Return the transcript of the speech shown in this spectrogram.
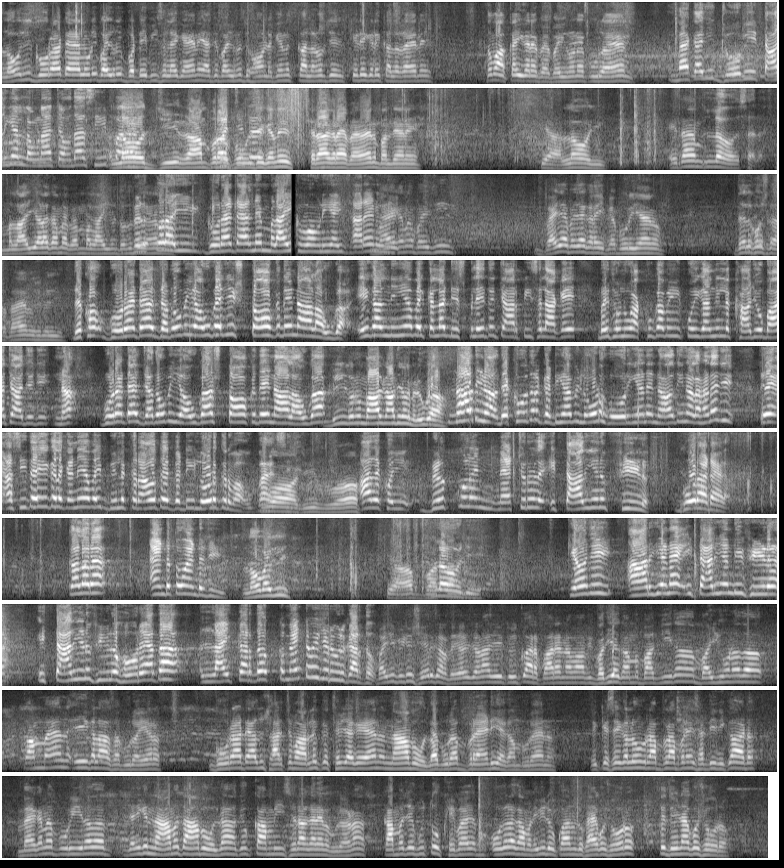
ਲਓ ਜੀ ਗੋਰਾ ਟਾਇਲ ਹੋਣੀ ਬਾਈ ਹੁਣੀ ਵੱਡੇ ਪੀਸ ਲੈ ਕੇ ਆਏ ਨੇ ਅੱਜ ਬਾਈ ਹੁਣੀ ਦਿਖਾਉਣ ਲੱਗੇ ਨੇ ਕਲਰ ਉਹ ਚ ਕਿਹੜੇ ਕਿਹੜੇ ਕਲਰ ਆਏ ਨੇ। ਧਮਾਕਾ ਹੀ ਕਰਿਆ ਪਿਆ ਬਾਈ ਉਹਨਾਂ ਨੇ ਪੂਰਾ ਐਨ। ਮੈਂ ਕਹਾਂ ਜੀ ਜੋ ਵੀ ਇਟਾਲੀਅਨ ਲਾਉਣਾ ਚਾਹੁੰਦਾ ਸੀ ਪਰ ਲਓ ਜੀ ਰਾਮਪੁਰਾ ਫੂਲ ਤੇ ਕਹਿੰਦੇ ਸਿਰਾ ਕਰਾਇਆ ਪਿਆ ਇਹਨਾਂ ਬੰਦਿਆਂ ਨੇ। ਕਿਆ ਲਓ ਜੀ। ਇਹ ਤਾਂ ਲਓ ਸਰ। ਮਲਾਈ ਵਾਲਾ ਕੰਮ ਹੈ ਪਿਆ ਮਲਾਈ ਨੂੰ ਦੁੱਧ ਦੇ ਬਿਲਕੁਲ ਆਈ ਗੋਰਾ ਟੈਲ ਨੇ ਮਲਾਈ ਖਵਾਉਣੀ ਆਈ ਸਾਰਿਆਂ ਨੂੰ ਮੈਂ। ਕਹਿੰਦਾ ਬਾਈ ਜੀ ਬਹਿ ਜਾ ਬਹਿ ਜਾ ਕਰਾਈ ਪਿਆ ਬੁਰੀਆਂ ਨੂੰ। ਦਿਲ ਖੁਸ਼ ਕਰਦਾ ਹੈ ਤੁਸੀਂ ਨੇ ਜੀ ਦੇਖੋ ਗੋਰਾ ਟੈਲ ਜਦੋਂ ਵੀ ਆਊਗਾ ਜੀ ਸਟਾਕ ਦੇ ਨਾਲ ਆਊਗਾ। ਇਹ ਗੱਲ ਨਹੀਂ ਹੈ ਬਈ ਕੱਲਾ ਡਿਸਪਲੇ ਤੇ ਚਾਰ ਪੀਸ ਲਾ ਕੇ ਬਈ ਤੁਹਾਨੂੰ ਆਖੂਗਾ ਬਈ ਕੋਈ ਗੱਲ ਨਹੀਂ ਲਿਖਾ ਜੋ ਬਾਅਦ ਚ ਆ ਜਾਓ ਜੀ। ਨਾ ਗੋਰਾ ਟੈਲ ਜਦੋਂ ਵੀ ਆਊਗਾ ਸਟਾਕ ਦੇ ਨਾਲ ਆਊਗਾ। ਵੀ ਤੁਹਾਨੂੰ ਮਾਲ ਨਾਲ ਦੀ ਨਾਲ ਮਿਲੂਗਾ। ਨਾਲ ਦੀ ਨਾਲ ਦੇਖੋ ਉਧਰ ਗੱਡੀਆਂ ਵੀ ਲੋਡ ਹੋ ਰਹੀਆਂ ਨੇ ਨਾਲ ਦੀ ਨਾਲ ਹਨਾ ਜੀ? ਤੇ ਅਸੀਂ ਤਾਂ ਇਹ ਗੱਲ ਕਹਿੰਦੇ ਆ ਬਈ ਬਿੱਲ ਕਰਾਓ ਤੇ ਗੱਡੀ ਲੋਡ ਕਰਵਾਓ ਬਸ। ਵਾਹ ਜੀ ਵਾਹ। ਆ ਦੇਖੋ ਜੀ ਬਿਲਕੁਲ ਨੈਚੁਰਲ ਇਟਾਲੀਅਨ ਫੀਲ ਗੋਰਾ ਡੈਲ ਕਲਰ ਹੈ ਐਂਡ ਤੋਂ ਐਂਡ ਜੀ। ਲਓ ਬਾਈ ਜੀ। ਕੀ ਬਾਤ। ਲਓ ਜੀ। ਕਿਉਂ ਜੀ? ਆ ਰਹੀ ਹੈ ਨਾ ਇਟਾਲੀਅਨ ਦੀ ਫੀਲ। ਇਟਾਲੀਅਨ ਫੀਲ ਹੋ ਰਿਹਾ ਤਾਂ ਲਾਈਕ ਕਰ ਦਿਓ ਕਮੈਂਟ ਵੀ ਜ਼ਰੂਰ ਕਰ ਦਿਓ। ਬਾਈ ਜੀ ਵੀਡੀਓ ਸ਼ੇਅਰ ਕਰਦੇ ਯਾਰ ਜਣਾ ਜੀ ਕੋਈ ਘਰ ਪਾ ਰਿਹਾ ਨਵਾਂ ਵੀ ਵਧੀਆ ਕੰਮ ਬਾਕੀ ਨਾ ਬਾਈ ਉਹਨਾਂ ਦਾ ਕੰਮ ਐਨ ਏ ਕਲਾਸ ਆ ਪੂਰਾ ਯਾਰ। ਗੋਰਾ ਟੈਲ ਤੂੰ ਸਰਚ ਮਾਰ ਲਿਓ ਕਿੱਥੇ ਵੀ ਜਾ ਕੇ ਐਨ ਨਾਂ ਬੋਲਦਾ ਪੂਰਾ ਬ੍ਰਾਂਡ ਹੀ ਹੈ ਕੰਮ ਪੂਰਾ ਐਨ। ਕਿਸੇ ਗੱਲੋਂ ਰੱਬ ਰੱਬ ਨੇ ਛੱਡੀ ਨਹੀਂ ਘਾਟ। ਮੈਂ ਕਹਿੰਦਾ ਪੂਰੀ ਇਹਨਾਂ ਦਾ ਯਾਨੀ ਕਿ ਨਾਮ ਤਾਂ ਬੋਲਦਾ ਕਿਉਂ ਕੰਮ ਹੀ ਸਿਰਾ ਕਰਿਆ ਵਾ ਪੂਰਾ ਹਨਾ? ਕੰਮ 'ਚ ਕੋਈ ਧੋਖੇ ਪਾ ਉਹਦੇ ਵਾਲਾ ਕੰਮ ਨਹੀਂ ਵੀ ਲੋਕਾਂ ਨੂੰ ਦਿਖਾਇਆ ਕੁਝ ਹੋਰ ਤੇ ਦੇਣਾ ਕੁਝ ਹੋਰ।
